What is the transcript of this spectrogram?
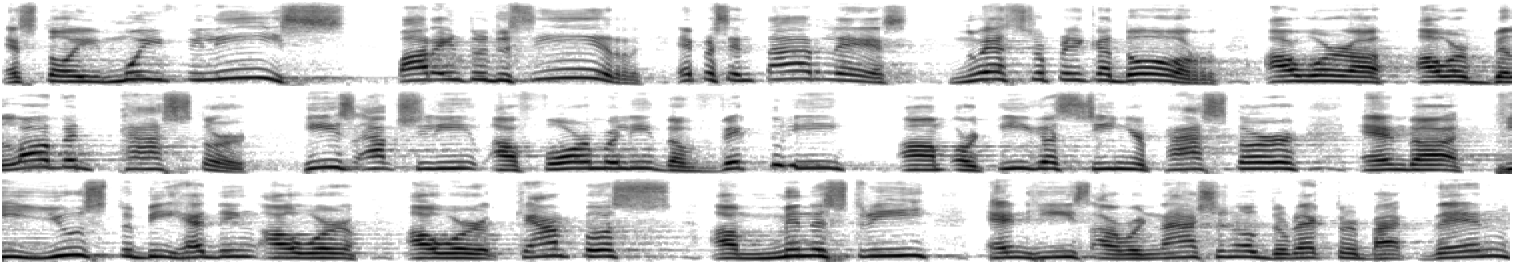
estoy muy feliz para introducir e presentarles nuestro predicador, our, uh, our beloved pastor. He is actually uh, formerly the Victory um, Ortigas senior pastor, and uh, he used to be heading our, our campus um, ministry, and he's our national director back then.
